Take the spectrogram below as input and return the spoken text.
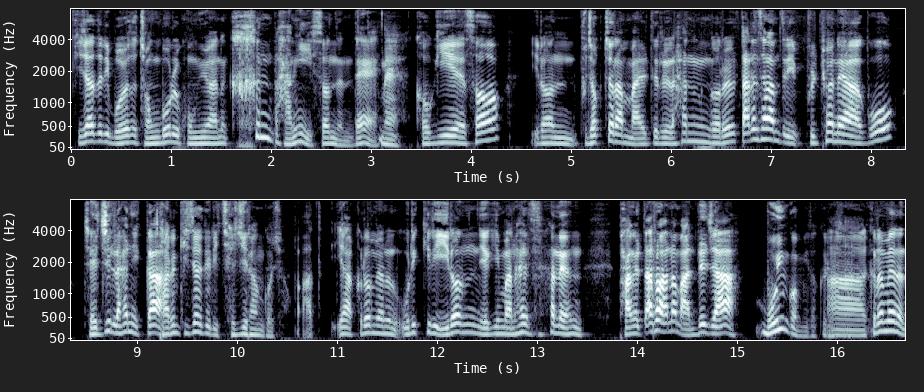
기자들이 모여서 정보를 공유하는 큰 방이 있었는데 네. 거기에서 이런 부적절한 말들을 하는 거를 다른 사람들이 불편해하고 제지를 하니까 다른 기자들이 제지를 한 거죠. 아, 야 그러면은 우리끼리 이런 얘기만 하는 방을 따로 하나 만들자. 모인 겁니다. 그래서. 아 그러면은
